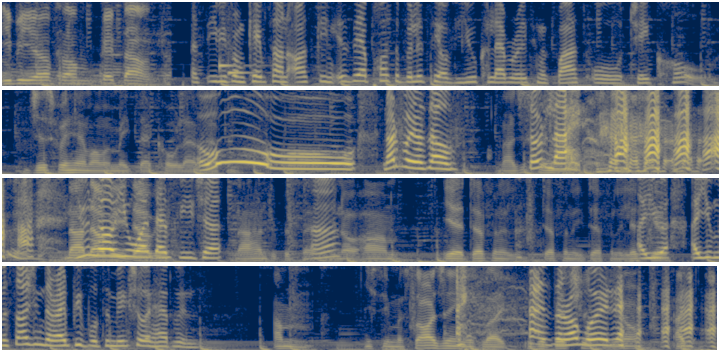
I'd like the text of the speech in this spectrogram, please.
EB here from Cape Town. That's Evie from Cape Town asking Is there a possibility of you collaborating with Bas or J. Cole? just for him, I'm gonna make that collab. happen. Oh, not for yourself. Nah, just Don't for lie. Nah, you know be- you want be- that feature. Nah, hundred percent. Huh? You know, um, yeah, definitely, definitely, definitely. Let's Are you it. are you massaging the right people to make sure it happens? I'm. You see, massaging is like is a It's the wrong word. You know? I,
